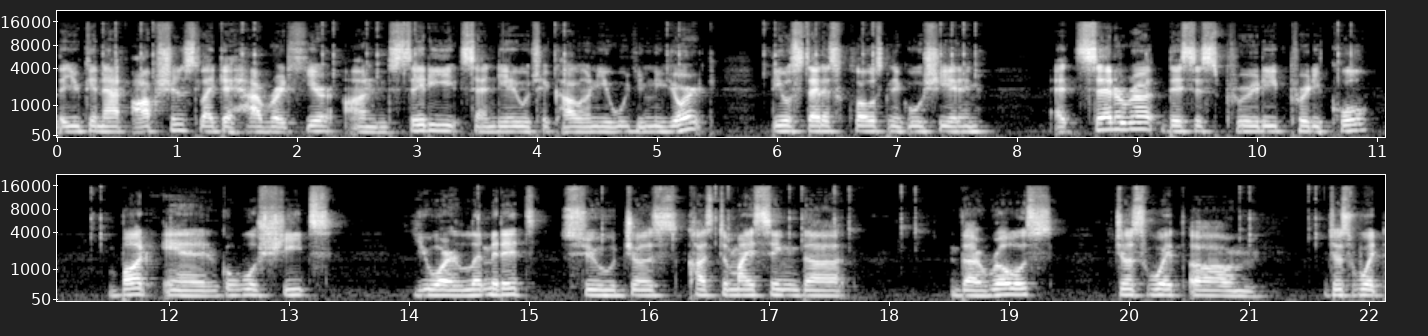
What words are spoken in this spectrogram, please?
that you can add options like I have right here on city, San Diego, Chicago, New York, deal status closed, negotiating, etc. This is pretty, pretty cool. But in Google Sheets, you are limited to just customizing the the rows just with um just with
